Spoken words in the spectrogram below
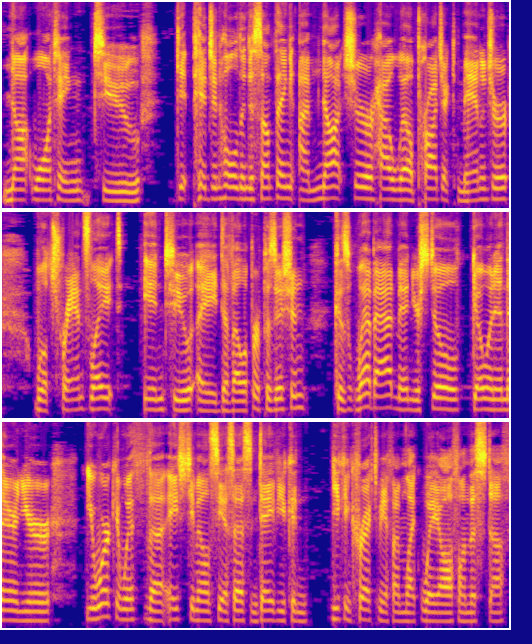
not wanting to get pigeonholed into something. I'm not sure how well project manager will translate into a developer position because web admin, you're still going in there and you're you're working with the HTML and CSS. And Dave, you can you can correct me if I'm like way off on this stuff,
